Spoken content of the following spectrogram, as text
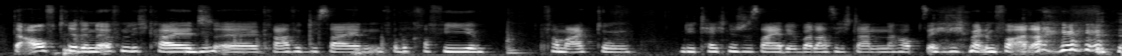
der Auftritt in der Öffentlichkeit, mhm. äh, Grafikdesign, Fotografie, Vermarktung. Und die technische Seite überlasse ich dann hauptsächlich meinem Vater.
